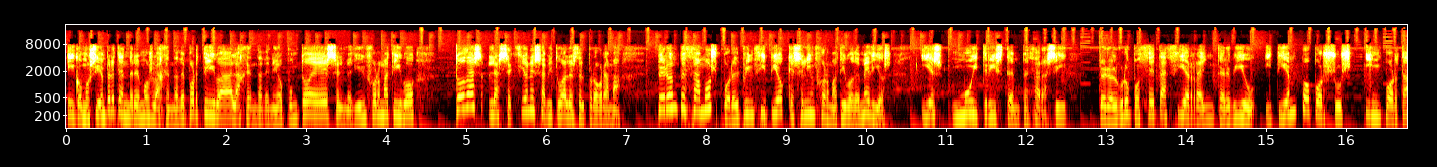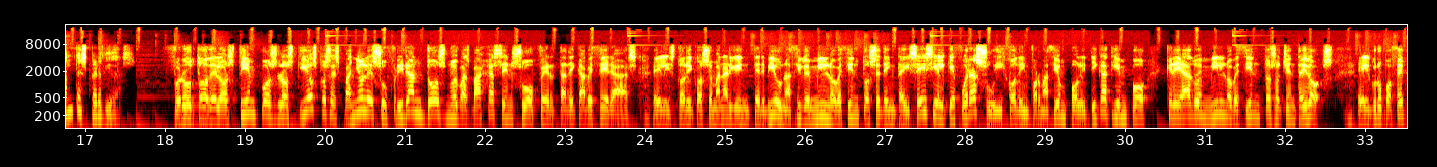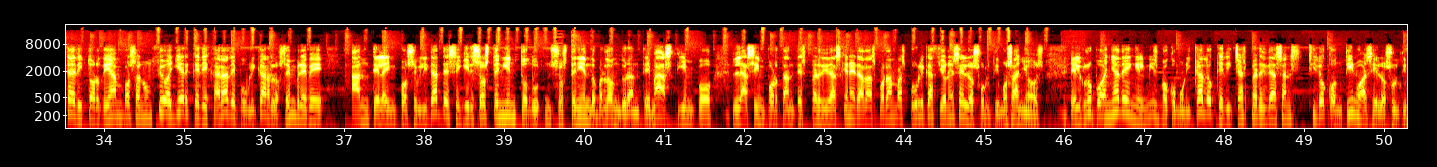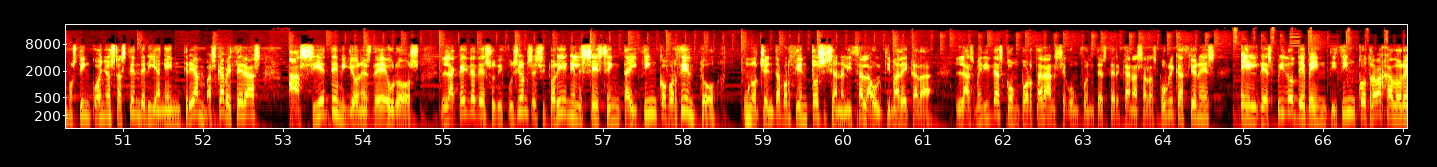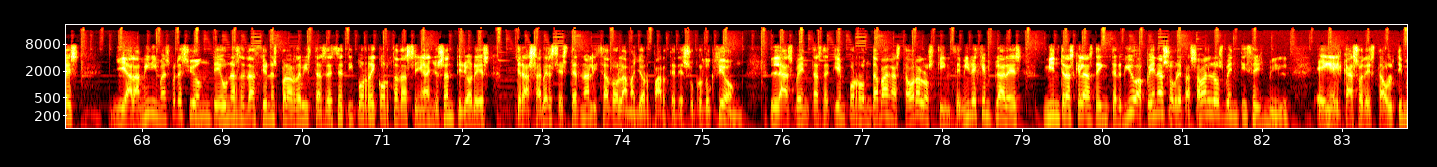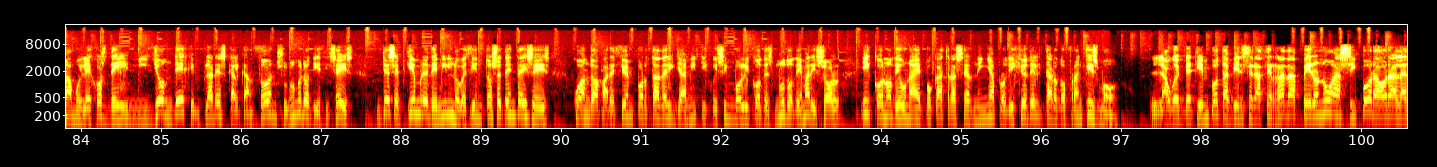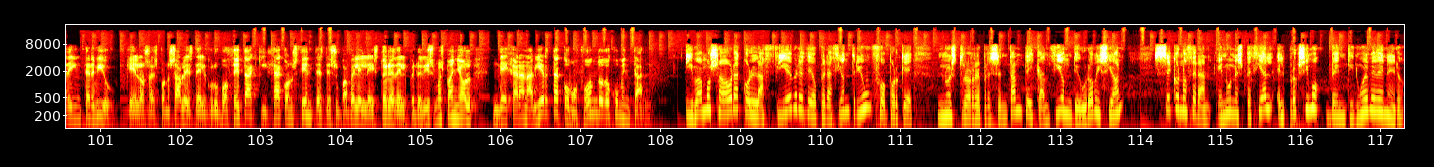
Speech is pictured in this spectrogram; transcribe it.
Y como siempre tendremos la agenda deportiva, la agenda de neo.es, el medio informativo, todas las secciones habituales del programa. Pero empezamos por el principio, que es el informativo de medios. Y es muy triste empezar así, pero el grupo Z cierra interview y tiempo por sus importantes pérdidas. Fruto de los tiempos, los kioscos españoles sufrirán dos nuevas bajas en su oferta de cabeceras. El histórico semanario Interview, nacido en 1976, y el que fuera su hijo de información política Tiempo, creado en 1982. El Grupo Z, editor de ambos, anunció ayer que dejará de publicarlos en breve ante la imposibilidad de seguir sosteniendo, sosteniendo perdón, durante más tiempo las importantes pérdidas generadas por ambas publicaciones en los últimos años. El grupo añade en el mismo comunicado que dichas pérdidas han sido continuas y en los últimos cinco años ascenderían entre ambas cabeceras a 7 millones de euros. La caída de su difusión se situaría en el 65%, un 80% si se analiza la última década. Las medidas comportarán, según fuentes cercanas a las publicaciones, el despido de 25 trabajadores y a la mínima expresión de unas redacciones para revistas de este tipo recortadas en años anteriores tras haberse externalizado la mayor parte de su producción. Las ventas de tiempo rondaban hasta ahora los 15.000 ejemplares, mientras que las de Interview apenas sobrepasaban los 26.000. En el caso de esta última, muy lejos del millón de ejemplares que alcanzó en su número 16 de septiembre de 1976, cuando apareció en portada el ya mítico y simbólico desnudo de Marisol, icono de una época tras ser niña prodigio del tardofranquismo. La web de tiempo también será cerrada, pero no así por ahora la de Interview, que los responsables del Grupo Z, quizá conscientes de su papel en la historia del periodismo español, dejarán abierta como fondo documental. Y vamos ahora con la fiebre de Operación Triunfo, porque nuestro representante y canción de Eurovisión se conocerán en un especial el próximo 29 de enero.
